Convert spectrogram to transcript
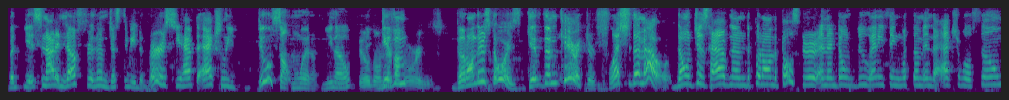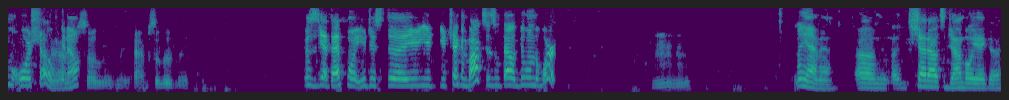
But it's not enough for them just to be diverse. You have to actually do something with them. You know, build on give them stories. Build on their stories. Give them characters. Flesh them out. Don't just have them to put on the poster and then don't do anything with them in the actual film or show. You know. Absolutely, absolutely. Because at that point, you're just uh, you're, you're checking boxes without doing the work. Mm-hmm. But yeah, man. Um, shout out to John Boyega.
